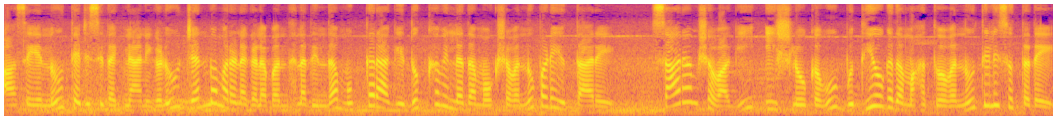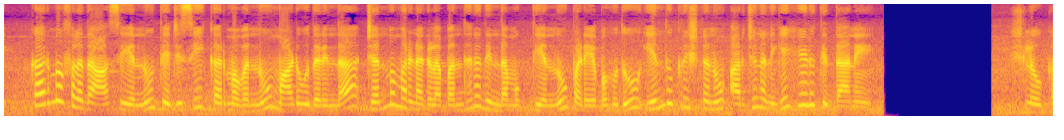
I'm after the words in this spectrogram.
ಆಸೆಯನ್ನು ತ್ಯಜಿಸಿದ ಜ್ಞಾನಿಗಳು ಜನ್ಮ ಮರಣಗಳ ಬಂಧನದಿಂದ ಮುಕ್ತರಾಗಿ ದುಃಖವಿಲ್ಲದ ಮೋಕ್ಷವನ್ನು ಪಡೆಯುತ್ತಾರೆ. ಸಾರಾಂಶವಾಗಿ, ಈ ಶ್ಲೋಕವು ಬುದ್ಧಿಯೋಗದ ಮಹತ್ವವನ್ನು ತಿಳಿಸುತ್ತದೆ. ಕರ್ಮಫಲದ ಆಸೆಯನ್ನು ತ್ಯಜಿಸಿ ಕರ್ಮವನ್ನು ಮಾಡುವುದರಿಂದ ಜನ್ಮ ಮರಣಗಳ ಬಂಧನದಿಂದ ಮುಕ್ತಿಯನ್ನು ಪಡೆಯಬಹುದು ಎಂದು ಕೃಷ್ಣನು ಅರ್ಜುನನಿಗೆ ಹೇಳುತ್ತಿದ್ದಾನೆ. ಶ್ಲೋಕ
